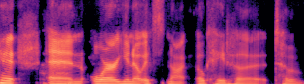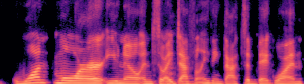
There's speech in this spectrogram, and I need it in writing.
uh-huh. and or you know it's not okay to to want more you know and so i mm-hmm. definitely think that's a big one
